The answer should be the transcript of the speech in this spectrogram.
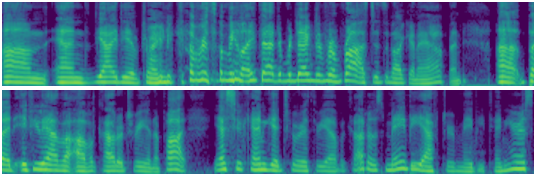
Um, and the idea of trying to cover something like that to protect it from frost is not going to happen. Uh, but if you have an avocado tree in a pot, yes, you can get two or three avocados, maybe after maybe 10 years,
